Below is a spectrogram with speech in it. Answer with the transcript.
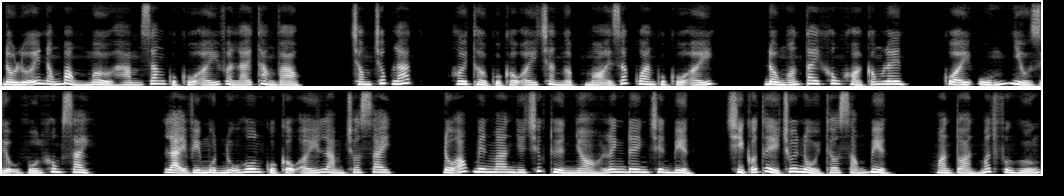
Đầu lưỡi nóng bỏng mở hàm răng của cô ấy và lái thẳng vào. Trong chốc lát, hơi thở của cậu ấy tràn ngập mọi giác quan của cô ấy. Đầu ngón tay không khỏi cong lên, cô ấy uống nhiều rượu vốn không say. Lại vì một nụ hôn của cậu ấy làm cho say. Đầu óc miên man như chiếc thuyền nhỏ lênh đênh trên biển, chỉ có thể trôi nổi theo sóng biển, hoàn toàn mất phương hướng.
